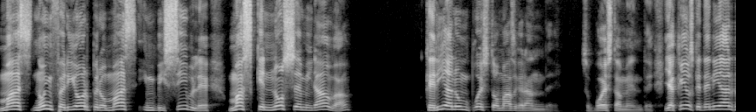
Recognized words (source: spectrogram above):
más, no inferior, pero más invisible, más que no se miraba, querían un puesto más grande, supuestamente. Y aquellos que tenían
